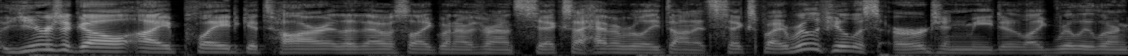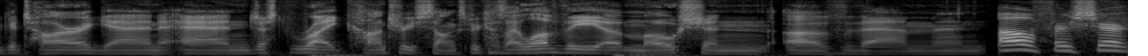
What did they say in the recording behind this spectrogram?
Years ago, I played guitar. That that was like when I was around six. I haven't really done it six, but I really feel this urge in me to like really learn guitar again and just write country songs because I love the emotion of them. And oh, for sure,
